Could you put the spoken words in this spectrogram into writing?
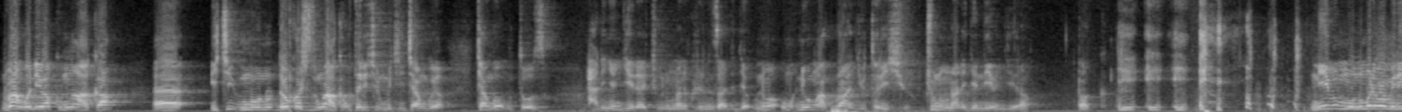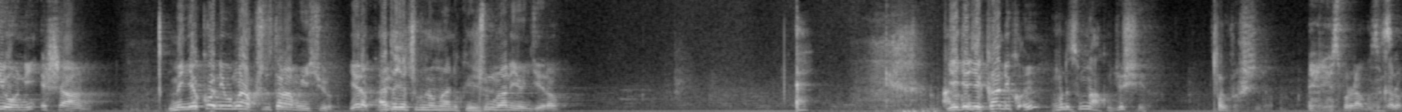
Ni ngo niba ku mwaka umuntu dore ko hashize umwaka utarishyura umukinnyi cyangwa umutoza. Hari inyongera ya cumi n'umunani ku ijana izajya ijya niba niba umwaka urangiye utarishyura cumi n'umunani igenda yiyongeraho paka Eh, eh, eh. niba umuntu umurimo miliyoni eshanu menya ko niba umwaka ushize utaramwishyura yarakureze atajya cumi n'umunani ku cumi ijana n'umunani yiyongeraho yegenye kandi ko muri umwaka ujya ushira? Urashira. Ntabwo uzi karo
